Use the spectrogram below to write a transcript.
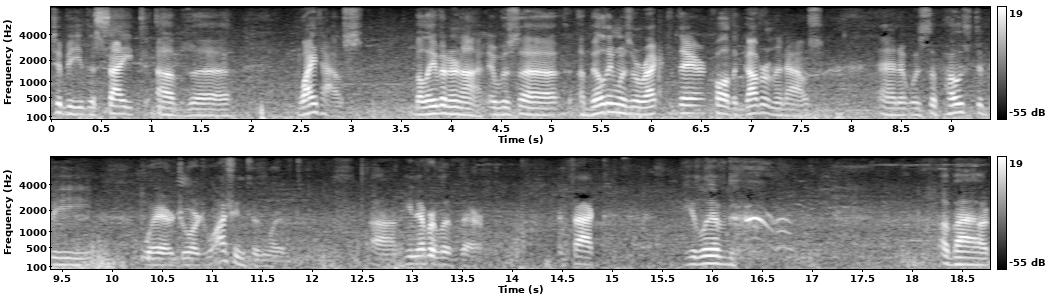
to be the site of the White House, believe it or not. It was a, a building was erected there called the Government House, and it was supposed to be where George Washington lived. Uh, he never lived there. In fact, he lived about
